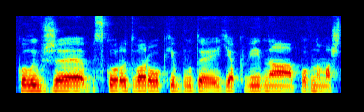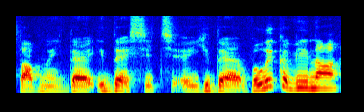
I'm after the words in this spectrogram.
коли вже скоро два роки буде, як війна повномасштабна йде, і 10 йде велика війна,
